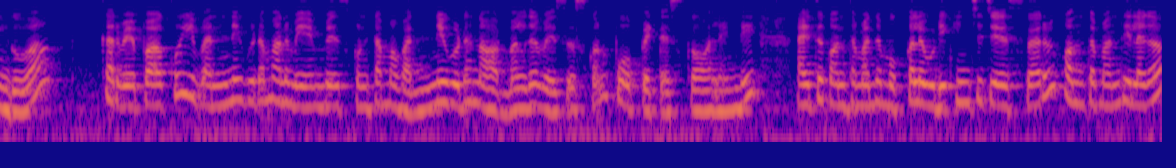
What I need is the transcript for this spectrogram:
ఇంగువ కరివేపాకు ఇవన్నీ కూడా మనం ఏం వేసుకుంటాం అవన్నీ కూడా నార్మల్గా వేసేసుకొని పోపు పెట్టేసుకోవాలండి. అయితే కొంతమంది ముక్కలు ఉడికించి చేస్తారు. కొంతమంది ఇలాగా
